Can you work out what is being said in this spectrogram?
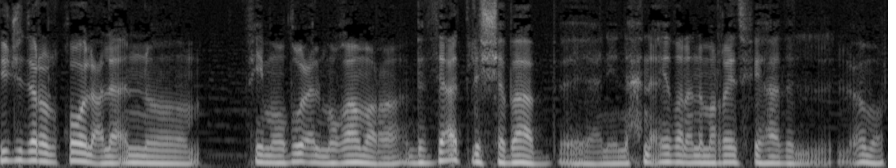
يجدر القول على أنه في موضوع المغامرة بالذات للشباب يعني نحن أيضا أنا مريت في هذا العمر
